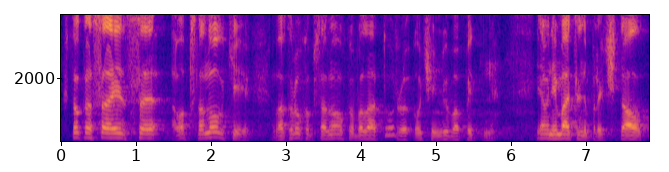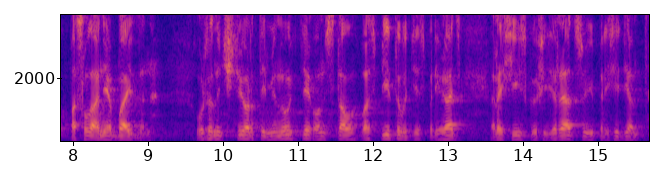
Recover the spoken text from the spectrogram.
Что касается обстановки, вокруг обстановка была тоже очень любопытная. Я внимательно прочитал послание Байдена – уже на четвертой минуте он стал воспитывать и спрягать Российскую Федерацию и президента.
